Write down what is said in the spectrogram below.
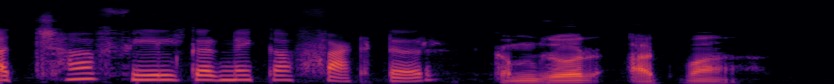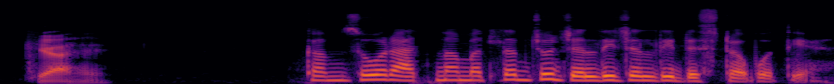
अच्छा फील करने का फैक्टर कमज़ोर आत्मा क्या है? कमज़ोर आत्मा मतलब जो जल्दी जल्दी डिस्टर्ब होती है।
